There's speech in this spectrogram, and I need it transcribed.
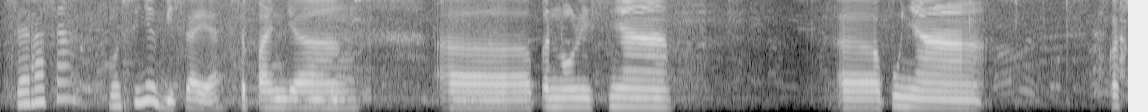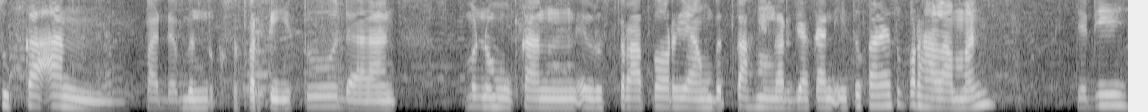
Saya rasa mestinya bisa ya sepanjang uh, penulisnya uh, punya kesukaan pada bentuk seperti itu dan menemukan ilustrator yang betah mengerjakan itu karena itu perhalaman. Jadi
